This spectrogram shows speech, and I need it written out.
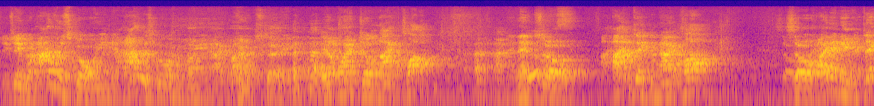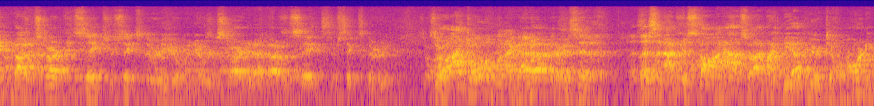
See, when I was going, and I was going to Monday night Bible study, it went till nine o'clock. And so, I'm thinking nine o'clock. So I didn't even think about it starting at six or six thirty or whenever it started. I thought it was six or six thirty. So I told him when I got up there, I said, listen, I'm just thawing out, so I might be up here till morning.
